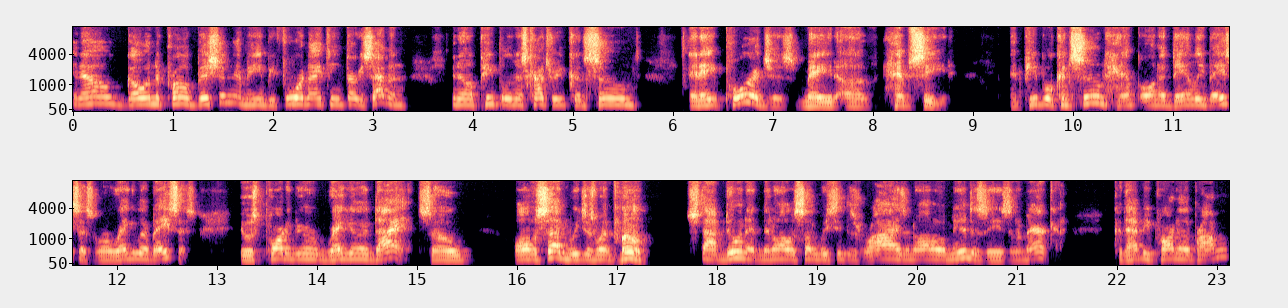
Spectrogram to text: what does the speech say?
you know, go into prohibition? I mean, before 1937, you know, people in this country consumed and ate porridges made of hemp seed. And people consumed hemp on a daily basis or a regular basis. It was part of your regular diet. So all of a sudden, we just went boom, stop doing it. And then all of a sudden, we see this rise in autoimmune disease in America. Could that be part of the problem?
